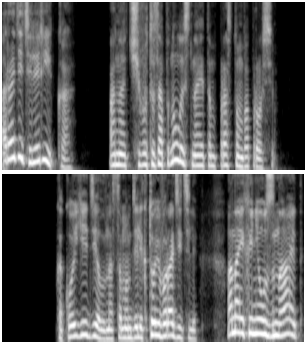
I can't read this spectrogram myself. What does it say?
родители Рика?» Она чего-то запнулась на этом простом вопросе. Какое ей дело, на самом деле, кто его родители? Она их и не узнает.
